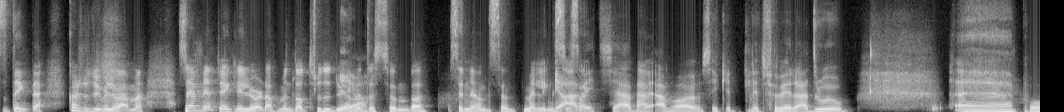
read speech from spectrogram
Så tenkte jeg, kanskje du ville være med. Så jeg mente jo egentlig lørdag, men da trodde du jeg Ja. mente søndag, siden jeg hadde sendt melding. Ja, jeg vet ikke. Jeg, jeg var jo sikkert litt forvirra. Jeg dro jo eh, på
